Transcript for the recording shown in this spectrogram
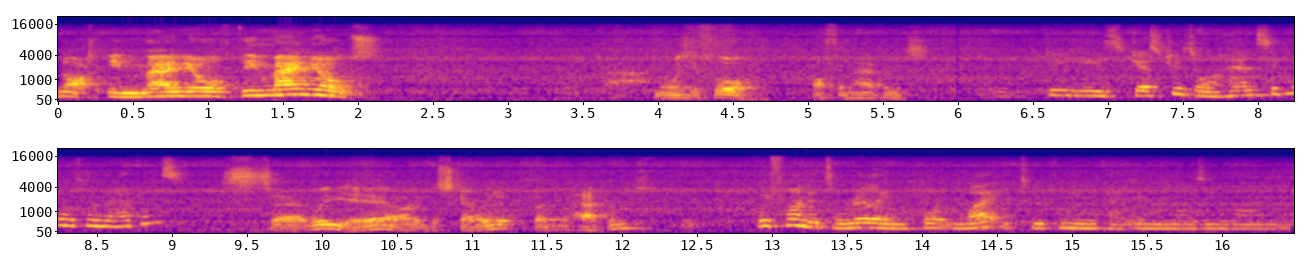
Not in manual, the manuals. Noisy floor. Often happens. Do you use gestures or hand signals when that happens? Sadly, yeah, I discourage it, but it happens. We find it's a really important way to communicate in a noisy environment.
